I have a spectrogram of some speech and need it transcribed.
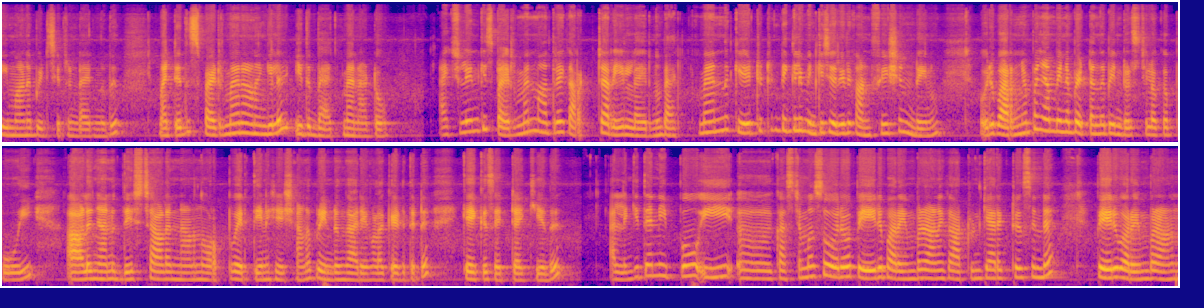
തീമാണ് പിടിച്ചിട്ടുണ്ടായിരുന്നത്. മറ്റേത് സ്പൈഡർമാൻ ആണെങ്കിൽ ഇത് ബാറ്റ്മാൻ ആട്ടോ. ആക്ച്വലി എനിക്ക് സ്പൈഡർമാൻ മാത്രമേ കറക്റ്റ് അറിയില്ലായിരുന്നു ബാറ്റ്മാൻ എന്ന് കേട്ടിട്ടുണ്ടെങ്കിലും എനിക്ക് ചെറിയൊരു കൺഫ്യൂഷൻ ഉണ്ടായിരുന്നു. ഒരു പറഞ്ഞപ്പോൾ ഞാൻ പിന്നെ പെട്ടെന്ന് പിൻട്രസ്റ്റിലൊക്കെ പോയി. ആൾ ഞാൻ ഉദ്ദേശിച്ച ആൾ എന്നാണെന്ന് ഉറപ്പ് വരുത്തിയതിന് ശേഷമാണ് പ്രിന്റും കാര്യങ്ങളൊക്കെ എടുത്തിട്ട് കേക്ക് സെറ്റാക്കിയത് അല്ലെങ്കിൽ തന്നെ ഇപ്പോൾ ഈ കസ്റ്റമേഴ്സ് ഓരോ പേര് പറയുമ്പോഴാണ് കാർട്ടൂൺ ക്യാരക്ടേഴ്സിന്റെ പേര് പറയുമ്പോഴാണ്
